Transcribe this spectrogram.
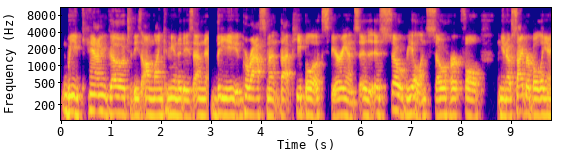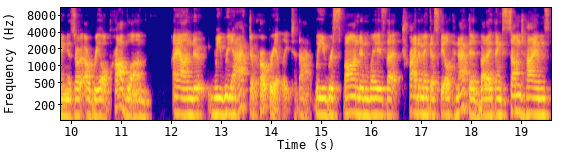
we can go to these online communities and the harassment that people experience is, is so real and so hurtful. You know, cyberbullying is a, a real problem and we react appropriately to that. We respond in ways that try to make us feel connected. But I think sometimes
